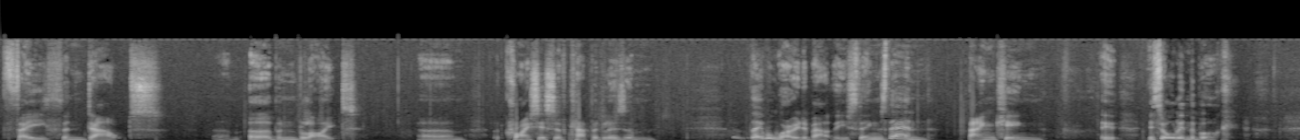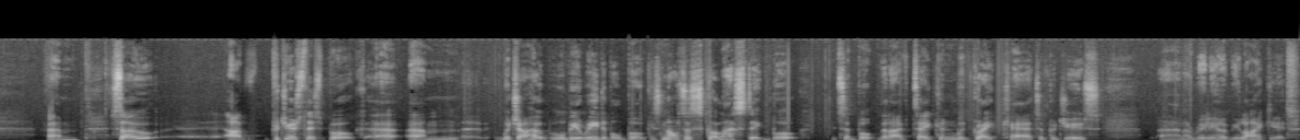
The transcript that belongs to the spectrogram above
faith and doubts, um, urban blight, um, the crisis of capitalism. They were worried about these things then. Banking, it's all in the book. Um, so uh, I've produced this book, uh, um, which I hope will be a readable book. It's not a scholastic book. It's a book that I've taken with great care to produce, and I really hope you like it.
